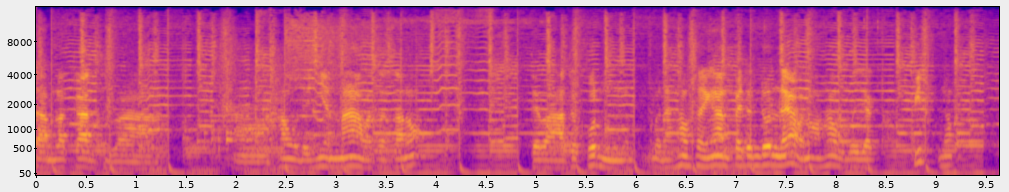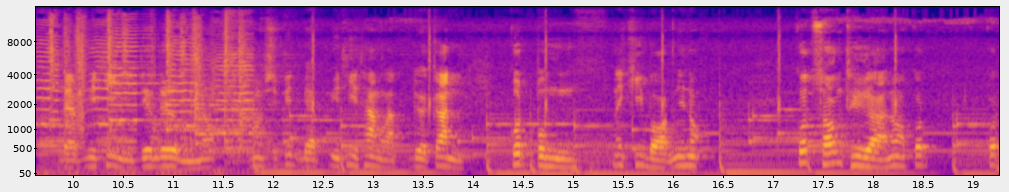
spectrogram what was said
ตามหลักการที่ว่าเฮาได้เรียนมาว่าซั่นซะเนาะแต่ว่าทุกคนเมื่อเฮาใช้งานไปดนๆแล้วเนาะเฮาบ่อยากปิดเนาะแบบวิธีเดิมๆเนาะเฮาสิปิดแบบวิธีทางลัดด้วยการกดปุ่มในคีย์บอร์ดนี่เนาะกดสองเถื่อเนาะกดกด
